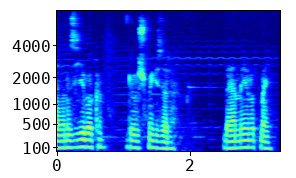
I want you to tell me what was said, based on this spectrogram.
Kendinize iyi bakın. Görüşmek üzere. Beğenmeyi unutmayın.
